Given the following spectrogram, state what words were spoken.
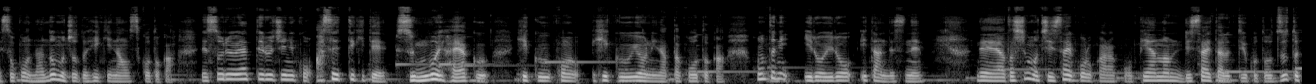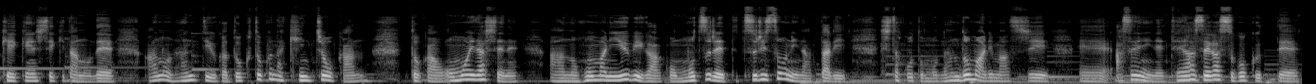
そこを何度もちょっと引き直す子とか、で、それをやってるうちにこう焦ってきて、すんごい早く弾く、こう、弾くようになった子とか、本当にいろいろいたんですね。で、私も小さい頃からこう、ピアノのリサイタルっていうことをずっと経験してきたので、あの、なんていうか独特な緊張感とかを思い出してね、あの、ほんまに指がこう、もつれてつりそうになったりしたことも何度もありますし、えー、汗にね、手汗がすごくって、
